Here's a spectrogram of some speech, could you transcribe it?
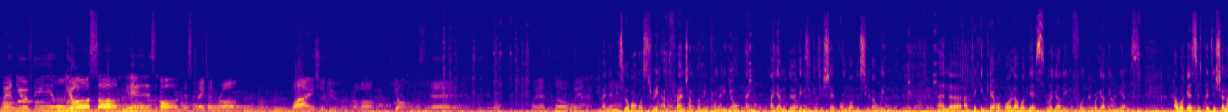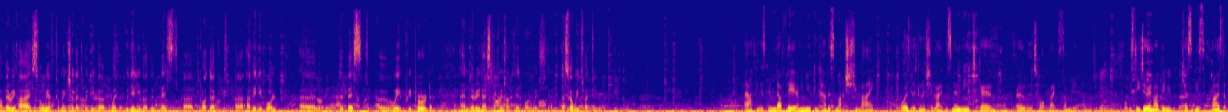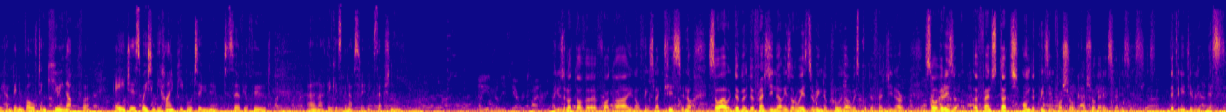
When you feel your song is orchestrated wrong, why should you prolong My name is Laurent Ostrit. I'm French. I'm coming from Lyon, and I am the executive chef on board the Silver Wind. And uh, I'm taking care of all our guests regarding food, regarding meals. Our guests' expectations are very high, so we have to make sure that we deliver, we deliver the best uh, product uh, available, uh, the best uh, way prepared, and very nicely presented always. Yeah. That's what we try to do. I think it's been lovely. I mean, you can have as much as you like or as little as you like. There's no need to go over the top like some people obviously do. And I've been pleasantly surprised that we haven't been involved in queuing up for ages, waiting behind people to, you know, to serve your food. And I think it's been absolutely exceptional. I use a lot of uh, foie gras, you know, things like this, you know. So uh, the, the French dinner is always during the cruise. I always put the French dinner. So there is a, a French touch on the cuisine for sure. For sure, there is. There is. Yes, yes, definitively, yes.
